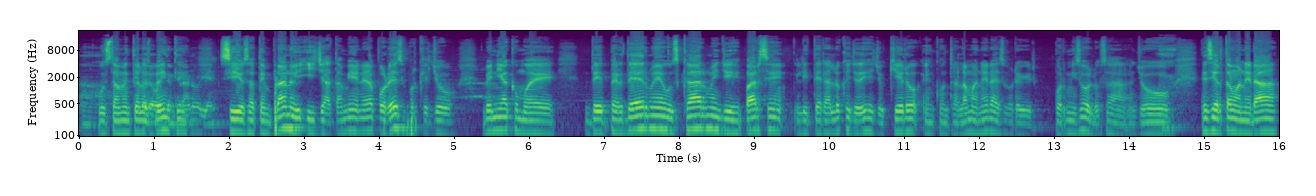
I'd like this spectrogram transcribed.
Ah, justamente a los pero 20. temprano, bien. Sí, o sea, temprano y, y ya también era por eso, porque yo venía como de, de perderme, de buscarme, yo dije, parce, literal lo que yo dije, yo quiero encontrar la manera de sobrevivir por mí solo, o sea, yo de cierta manera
